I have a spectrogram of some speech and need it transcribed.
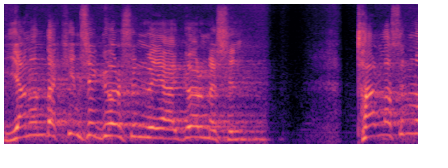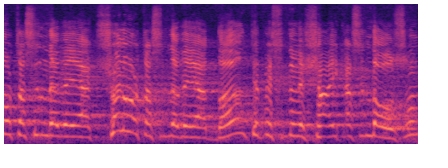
Yanında kimse görsün veya görmesin. Tarlasının ortasında veya çöl ortasında veya dağın tepesinde ve şahikasında olsun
